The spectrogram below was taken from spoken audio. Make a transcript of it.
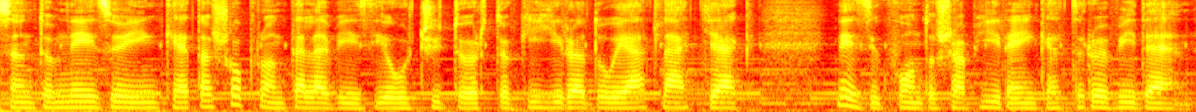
Köszöntöm nézőinket, a Sopron Televízió csütörtöki híradóját látják. Nézzük fontosabb híreinket röviden.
